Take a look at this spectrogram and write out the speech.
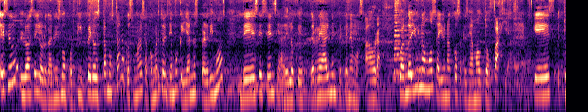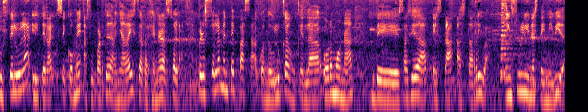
eso lo hace el organismo por ti, pero estamos tan acostumbrados a comer todo el tiempo que ya nos perdimos de esa esencia, de lo que realmente tenemos. Ahora, cuando ayunamos hay una cosa que se llama autofagia, que es tu célula literal se come a su parte dañada y se regenera sola, pero solamente pasa cuando glucagón, que es la hormona de saciedad, está hasta arriba. Insulina está inhibida.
